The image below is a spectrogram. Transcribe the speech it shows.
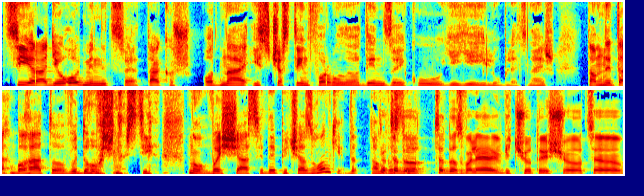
ці радіообміни це також одна із частин Формули 1, за яку її люблять. Знаєш, там не так багато видовищності. Ну, весь час іде під час гонки. Там Це вис... це дозволяє відчути, що це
